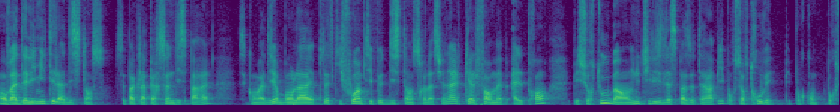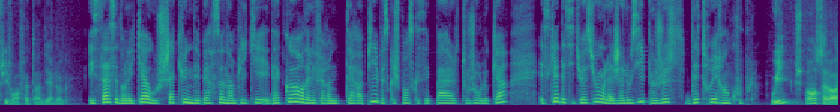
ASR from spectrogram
on va délimiter la distance. C'est pas que la personne disparaît, c'est qu'on va dire, bon là, peut-être qu'il faut un petit peu de distance relationnelle, quelle forme elle, prend, puis surtout, ben, on utilise l'espace de thérapie pour se retrouver, puis pour poursuivre en fait un dialogue. Et ça, c'est dans les cas où chacune des personnes impliquées est d'accord d'aller faire une thérapie, parce que je pense que c'est pas toujours le cas. Est-ce qu'il y a des situations où la jalousie peut juste détruire un couple? Oui, je pense. Alors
